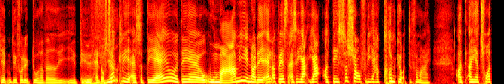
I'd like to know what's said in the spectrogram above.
gennem det forløb, du har været i i et øh, halvt års tid? Virkelig, altså det er jo, det er jo umami, når det er allerbedst. Altså, jeg, jeg, og det er så sjovt, fordi jeg har kun gjort det for mig. Og, og jeg tror, at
